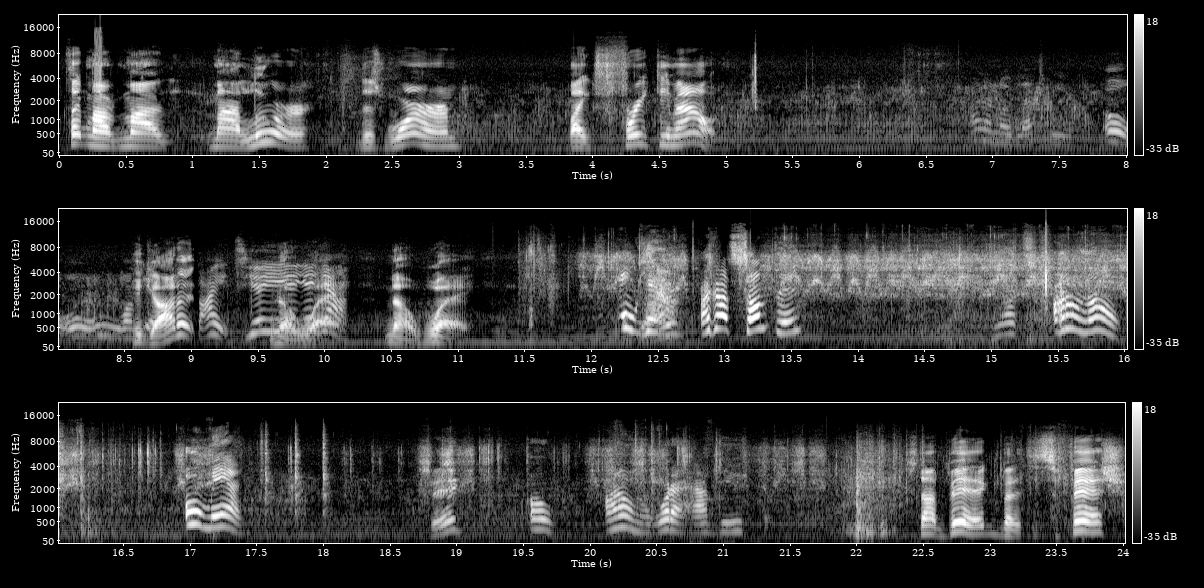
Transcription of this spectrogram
It's like my my my lure, this worm, like freaked him out. I don't know, but that's weird. Oh, oh, oh. I'm He got it? Bites. Yeah, yeah, No yeah, way. yeah. No way. Oh, yeah. I got something. What? I don't know. Oh, man. Big? Oh, I don't know what I have, dude. It's not big, but it's a fish.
